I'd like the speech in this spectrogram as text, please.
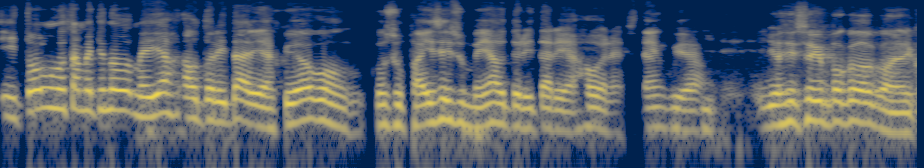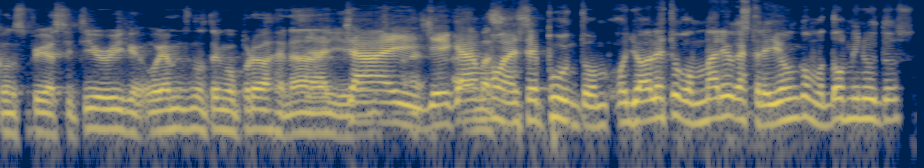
Y, todo el mundo está metiendo medidas autoritarias. Cuidado con, con, sus países y sus medidas autoritarias, jóvenes. Ten cuidado. Yo sí soy un poco con el conspiracy theory, que obviamente no tengo pruebas de nada. Ya, y, llegamos a ese punto. Yo hablé esto con Mario Castrellón como dos minutos.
